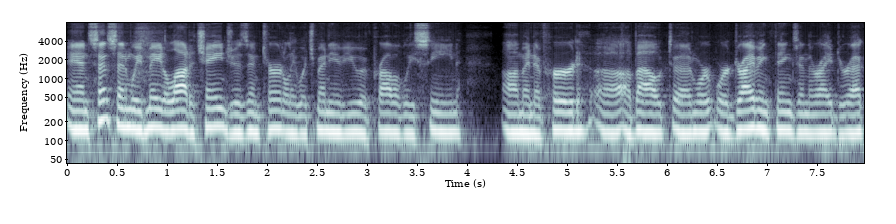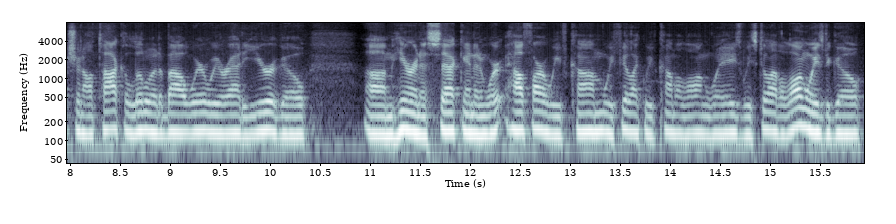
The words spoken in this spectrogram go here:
And since then, we've made a lot of changes internally, which many of you have probably seen um, and have heard uh, about, uh, and we're, we're driving things in the right direction. I'll talk a little bit about where we were at a year ago um, here in a second and where, how far we've come. We feel like we've come a long ways. We still have a long ways to go,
